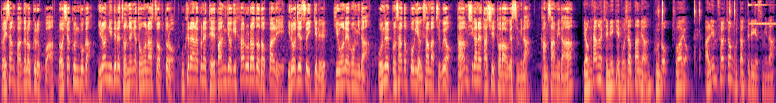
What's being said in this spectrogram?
더 이상 바그너 그룹과 러시아 군부가 이런 이들의 전쟁에 동원할 수 없도록 우크라이나군의 대반격이 하루라도 더 빨리 이뤄질 수 있기를 기원해 봅니다. 오늘 군사 돋보기 여기서 마치고요. 다음 시간에 다시 돌아오겠습니다. 감사합니다. 영상을 재밌게 보셨다면 구독, 좋아요, 알림 설정 부탁드리겠습니다.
